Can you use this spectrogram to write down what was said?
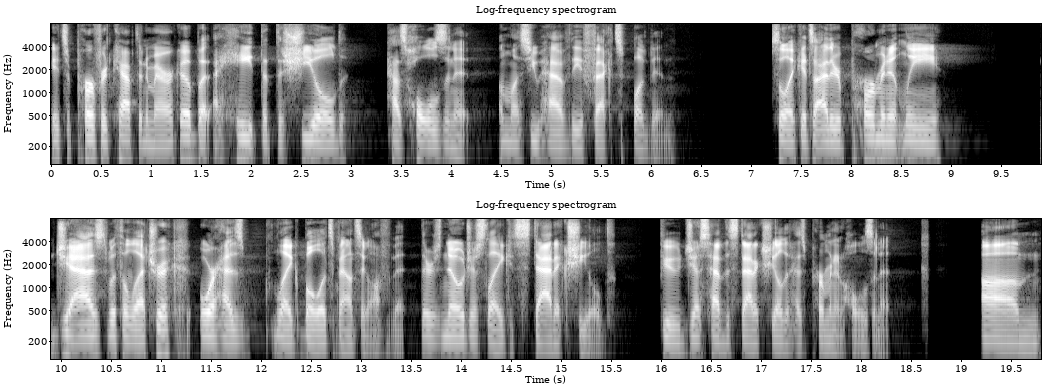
It's a perfect Captain America, but I hate that the shield has holes in it unless you have the effects plugged in. So like it's either permanently jazzed with electric or has like bullets bouncing off of it. There's no just like static shield. If you just have the static shield, it has permanent holes in it. Um,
